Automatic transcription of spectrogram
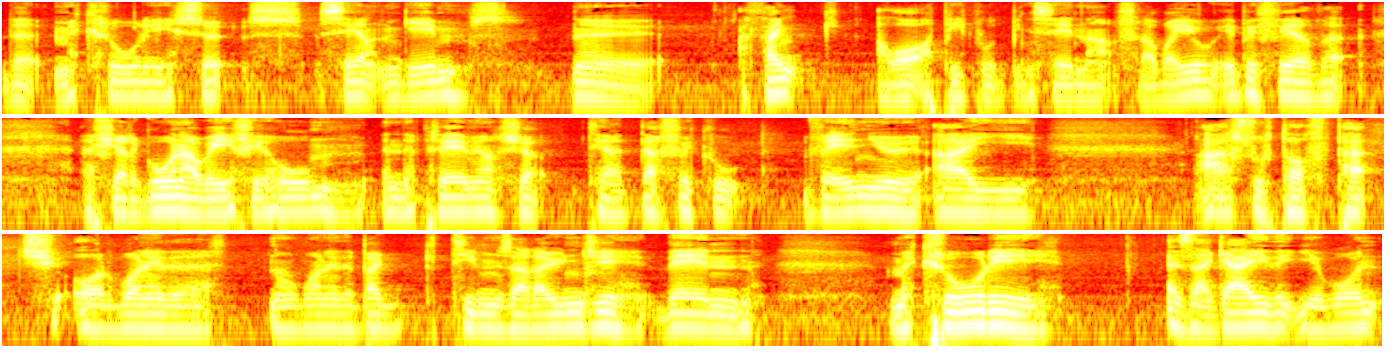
that McCrorie suits certain games. Now, I think a lot of people have been saying that for a while. To be fair, that if you're going away from home in the Premiership to a difficult venue, i.e., AstroTurf pitch or one of the know, one of the big teams around you, then McCrorie is a guy that you want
